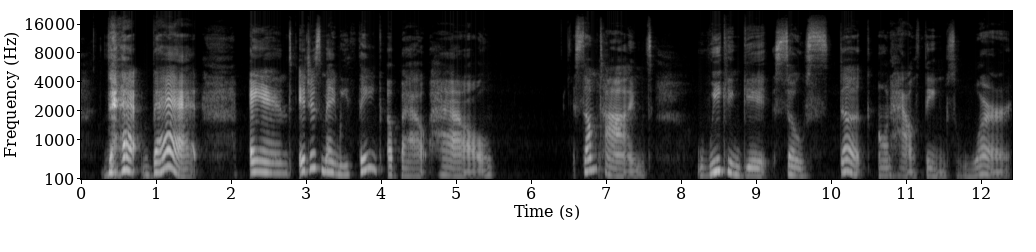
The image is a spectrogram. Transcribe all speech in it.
that bad. And it just made me think about how sometimes we can get so stuck on how things were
